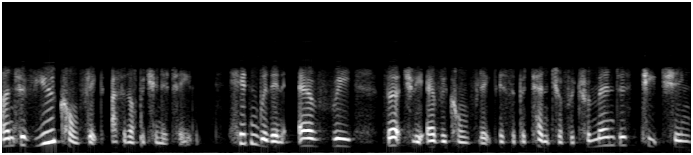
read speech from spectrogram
and to view conflict as an opportunity. Hidden within every, virtually every conflict is the potential for tremendous teaching,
